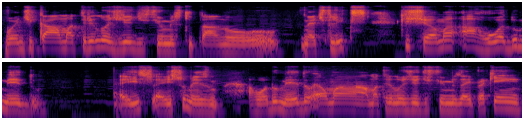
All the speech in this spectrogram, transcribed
Vou indicar uma trilogia de filmes que está no Netflix, que chama A Rua do Medo. É isso, é isso mesmo. A Rua do Medo é uma, uma trilogia de filmes aí para quem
